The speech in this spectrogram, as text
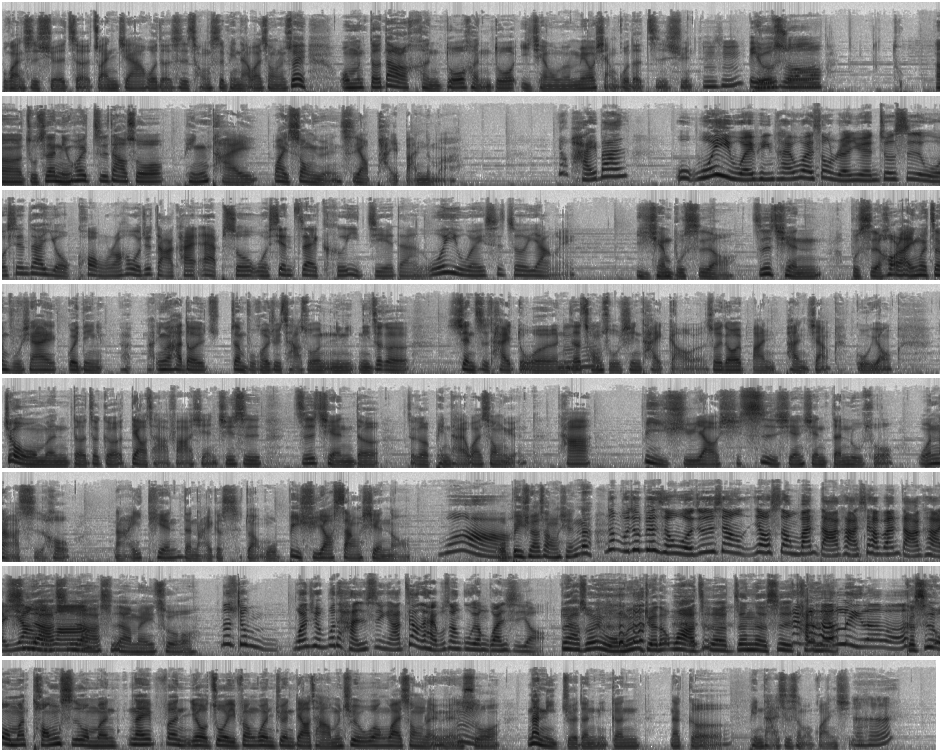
不管是学者、专家，或者是从事平台外送人，所以我们得到了很多很多以前我们没有想过的资讯。嗯哼，比如说。呃，主持人，你会知道说平台外送员是要排班的吗？要排班？我我以为平台外送人员就是我现在有空，然后我就打开 App 说我现在可以接单。我以为是这样哎，以前不是哦，之前不是，后来因为政府现在规定，因为他都政府会去查说你你这个限制太多了，你这从属性太高了，所以都会把你判向雇佣。就我们的这个调查发现，其实之前的这个平台外送员，他必须要事先先登录，说我哪时候、哪一天的哪一个时段，我必须要上线哦。哇！我必须要上线，那那不就变成我就是像要上班打卡、下班打卡一样吗？是啊，是啊，是啊，没错。那就完全不弹性啊！这样子还不算雇佣关系哦。对啊，所以我们就觉得哇，这个真的是太合理了吗？可是我们同时，我们那一份也有做一份问卷调查，我们去问外送人员说：“那你觉得你跟那个平台是什么关系？”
